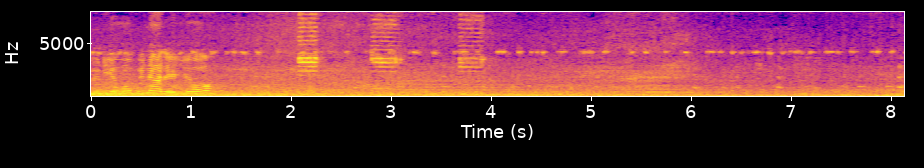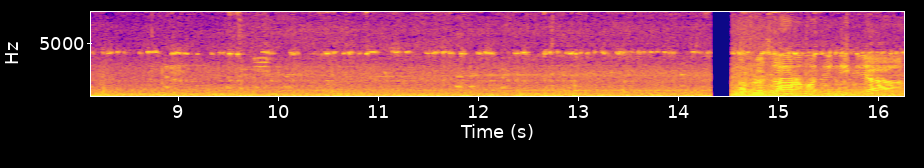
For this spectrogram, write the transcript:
વિડીયોમાં બિના રહેજો. આપણે સહારામાંથી નીકળ્યા.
